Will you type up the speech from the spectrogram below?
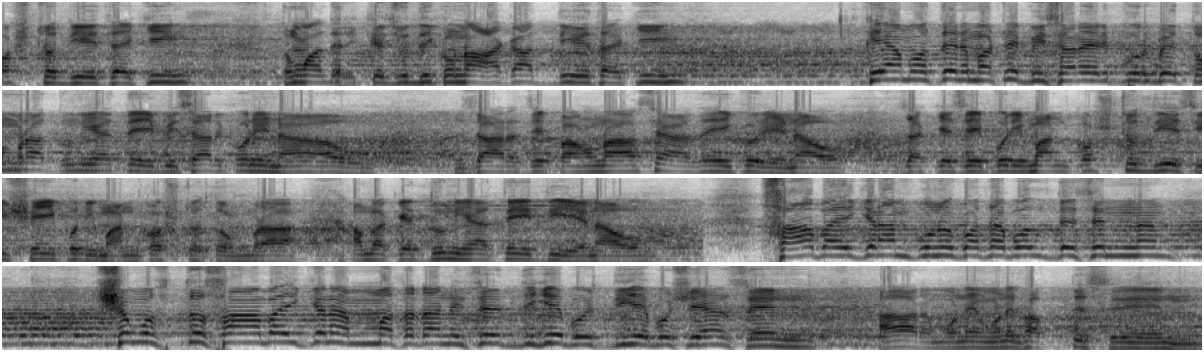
কষ্ট দিয়ে থাকি, তোমাদেরকে যদি কোনো আঘাত দিয়ে থাকি, কেয়ামতের মাঠে বিচারের পূর্বে তোমরা দুনিয়াতে বিচার করে নাও। যার যে পাওনা আছে আদায় করে নাও। যাকে যে পরিমাণ কষ্ট দিয়েছি, সেই পরিমাণ কষ্ট তোমরা আমাকে দুনিয়াতেই দিয়ে নাও। সাহাবাই কেরাম কোনো কথা বলতেছেন না। সমস্ত সাহাবাই কেরাম মাথাটা নিচের দিকে দিয়ে বসে আছেন আর মনে মনে ভাবতেছেন,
